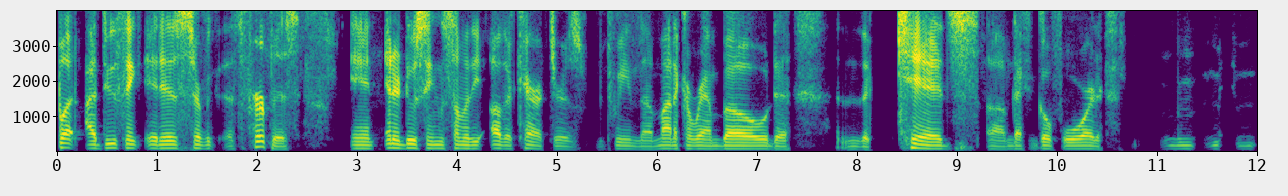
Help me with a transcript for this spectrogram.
but I do think it is serving its purpose in introducing some of the other characters between the Monica Rambeau, the the kids um, that could go forward, m- m-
